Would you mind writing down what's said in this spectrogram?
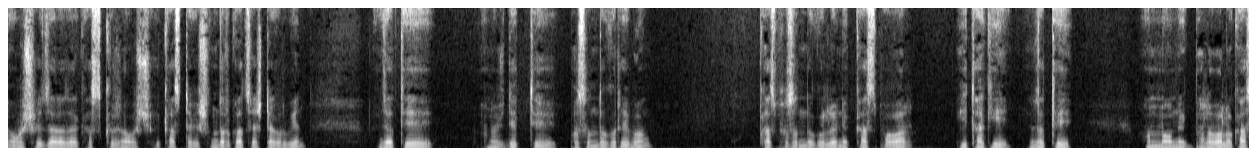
অবশ্যই যারা যারা কাজ করেন অবশ্যই কাজটাকে সুন্দর করার চেষ্টা করবেন। যাতে মানুষ দেখতে পছন্দ করে এবং কাজ পছন্দ করলে অনেক কাজ পাওয়ার ই থাকে। যাতে অন্য অনেক ভালো ভালো কাজ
